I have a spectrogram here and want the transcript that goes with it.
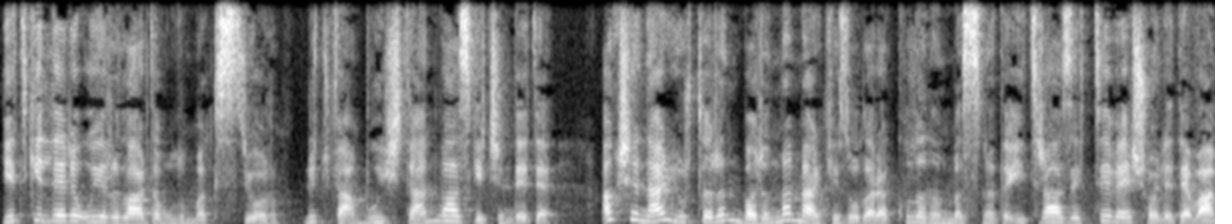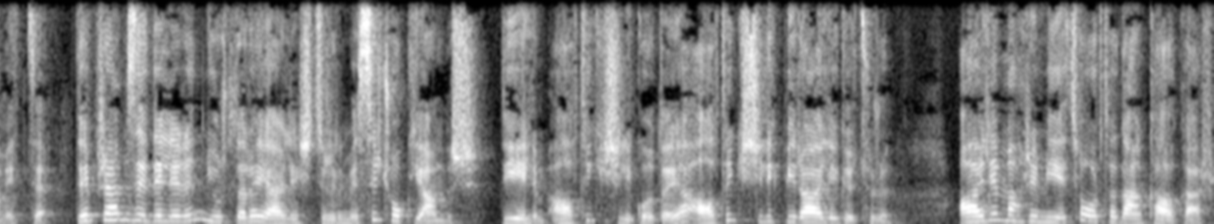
yetkililere uyarılarda bulunmak istiyorum. Lütfen bu işten vazgeçin dedi. Akşener yurtların barınma merkezi olarak kullanılmasına da itiraz etti ve şöyle devam etti. Depremzedelerin yurtlara yerleştirilmesi çok yanlış. Diyelim 6 kişilik odaya 6 kişilik bir aile götürün. Aile mahremiyeti ortadan kalkar.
